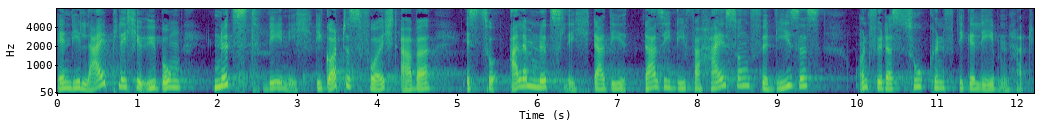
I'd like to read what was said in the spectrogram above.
denn die leibliche Übung nützt wenig, die Gottesfurcht aber ist zu allem nützlich, da, die, da sie die Verheißung für dieses und für das zukünftige Leben hat.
